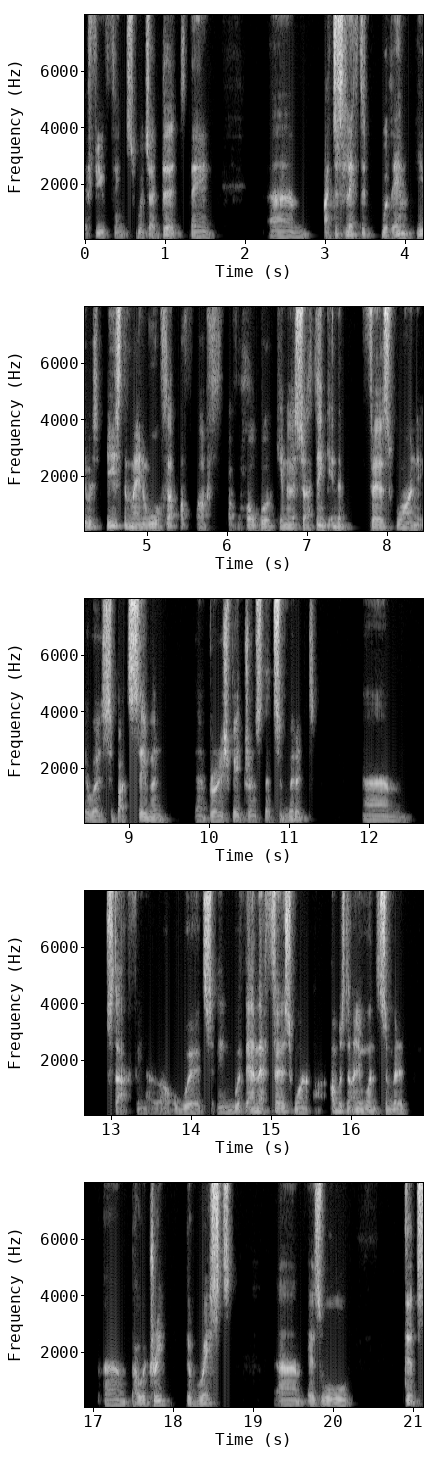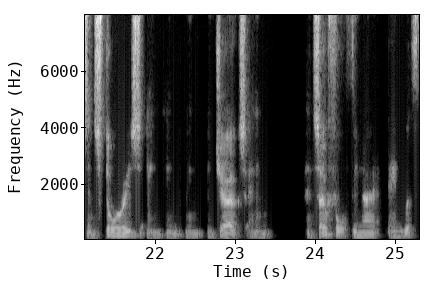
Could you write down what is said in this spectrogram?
a few things, which I did. Then um, I just left it with him. He was he's the main author of, of, of the whole book, you know. So I think in the first one it was about seven uh, British veterans that submitted um, stuff, you know, or words. And with and that first one, I was the only one that submitted um, poetry. The rest um, is all bits and stories and, and, and, jokes and and so forth, you know. And with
